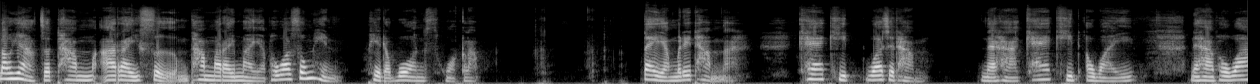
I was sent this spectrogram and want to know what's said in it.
เราอยากจะทำอะไรเสริมทำอะไรใหม่อะเพราะว่าส้มเห็นเพจวอนหัวกลับ แต่ยังไม่ได้ทำนะ แค่คิดว่าจะทำ นะคะแค่คิดเอาไว้นะคะเพราะว่า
